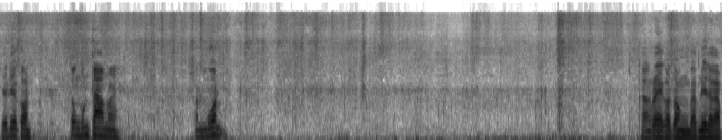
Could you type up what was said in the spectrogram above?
เดี๋ยวเดี๋ยวก่อน ต้องหมุนตามหน่อย มันม้วน ครั้งแรกก็ต้องแบบนี้แหละครับ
